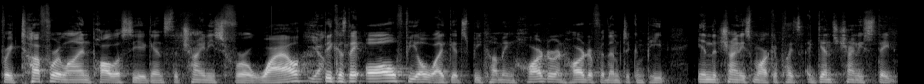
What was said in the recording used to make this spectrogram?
for a tougher line policy against the Chinese for a while because they all feel like it's becoming harder and harder for them to compete in the Chinese marketplace against Chinese state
